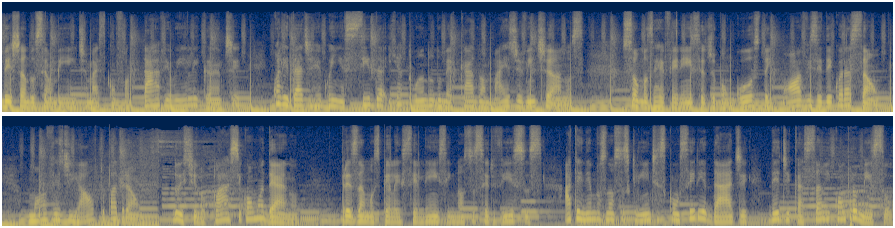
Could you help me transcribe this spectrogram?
Deixando seu ambiente mais confortável e elegante, qualidade reconhecida e atuando no mercado há mais de 20 anos. Somos referência de bom gosto em móveis e decoração, móveis de alto padrão, do estilo clássico ao moderno. Prezamos pela excelência em nossos serviços. Atendemos nossos clientes com seriedade, dedicação e compromisso.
